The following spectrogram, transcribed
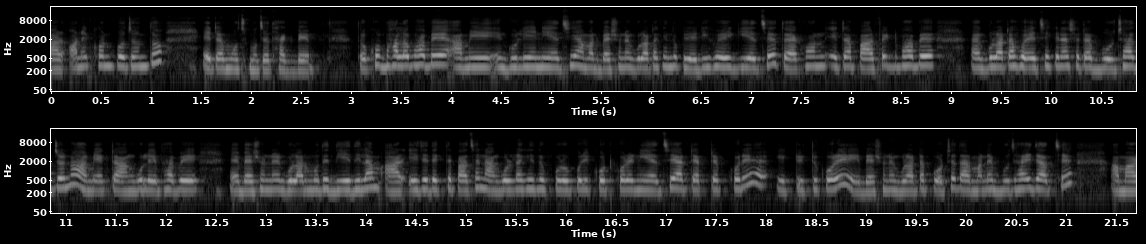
আর অনেকক্ষণ পর্যন্ত এটা মুচমুচে থাকবে। তো খুব ভালোভাবে আমি গুলিয়ে নিয়েছি, আমার বেসনের গোলাটা কিন্তু রেডি হয়ে গিয়েছে। তো এখন এটা পারফেক্টভাবে গোলাটা হয়েছে কিনা সেটা বোঝার জন্য আমি একটা আঙ্গুল এভাবে বেসনের গোলার মধ্যে দিয়ে দিলাম। আর এই যে দেখতে পাচ্ছেন, আঙ্গুলটা কিন্তু পুরোপুরি কোট করে নিয়েছে আর ট্যাপ ট্যাপ করে একটু একটু করে এই বেসনের গোলাটা পড়ছে। তার মানে বোঝাই যাচ্ছে আমার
